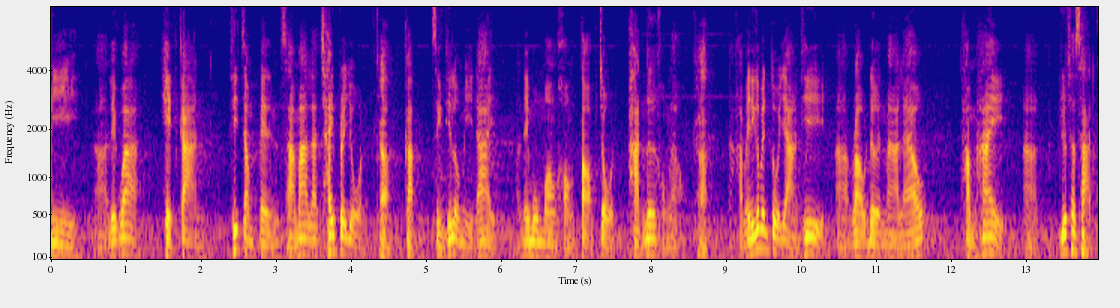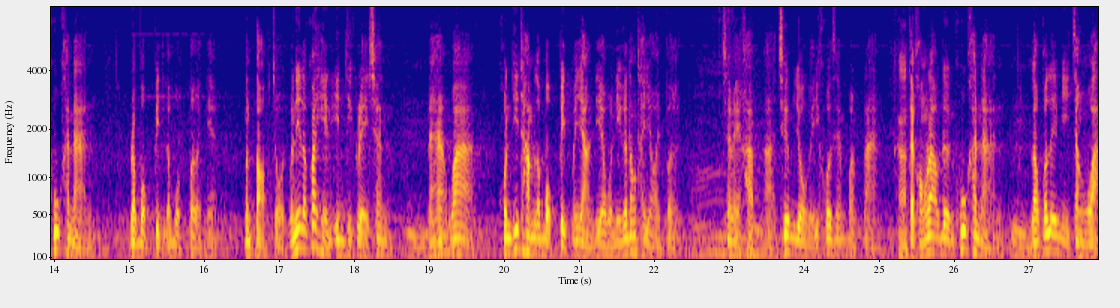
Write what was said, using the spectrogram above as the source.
มีอ่าเรียกว่าเหตุการณ์ที่จำเป็นสามารถและใช้ประโยชน์ครับกับสิ่งที่เรามีได้ ในมุมมองของตอบโจทย์ partner ของเราครับนะครับอันนี้ก็เป็นตัวอย่างที่อ่าเราเดินมาแล้วทำให้อ่ายุทธศาสตร์คู่ขนาน ระบบปิดระบบเปิดเนี่ยมันตอบโจทย์ วันนี้เราก็เห็นอินทิเกรชัน นะฮะว่าคนที่ทำระบบปิดมาอย่างเดียววันนี้ก็ต้องทยอยเปิดใช่ไหมครับอ่าเชื่อมโยงกับอีโคเซมต่างครับๆแต่ของเราเดินคู่ขนานอืมเราก็เลยมีจังหวะ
